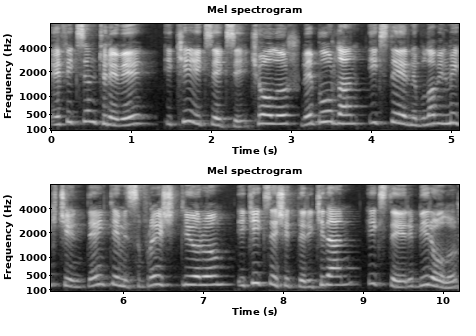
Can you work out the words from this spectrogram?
fx'in türevi 2x eksi 2 olur ve buradan x değerini bulabilmek için denklemi sıfıra eşitliyorum. 2x eşittir 2'den x değeri 1 olur.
